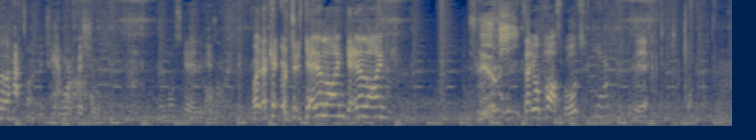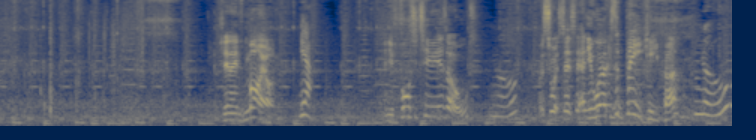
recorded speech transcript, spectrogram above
Put a hat on it, makes you look more official. I'm more scared of you. Right, okay, just get in a line, get in a line. Is that your passport? Yeah. Yeah. So your name's Mayon, Yeah. and you're 42 years old. No. That's what it says here. And you work as a beekeeper. No.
